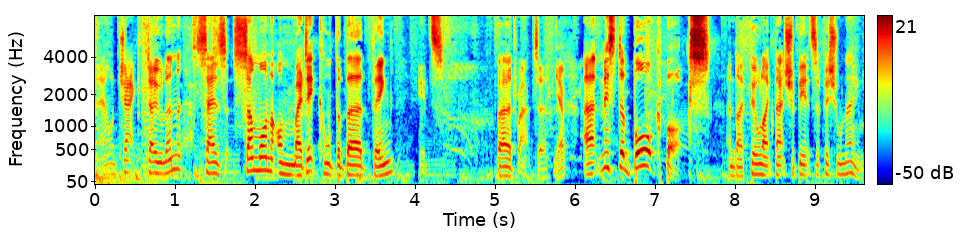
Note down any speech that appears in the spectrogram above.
Now, Jack Dolan says someone on Reddit called the Bird Thing. It's Bird Raptor. Yep. Uh, Mr. Borkbox, and I feel like that should be its official name.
